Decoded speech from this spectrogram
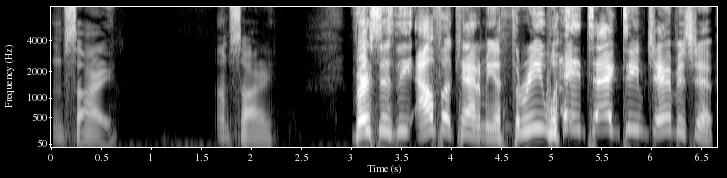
I'm sorry. I'm sorry. Versus the Alpha Academy, a three-way tag team championship.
